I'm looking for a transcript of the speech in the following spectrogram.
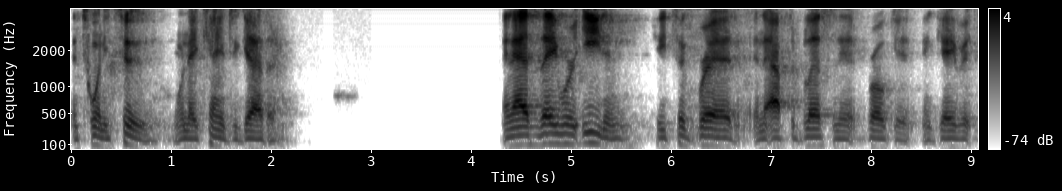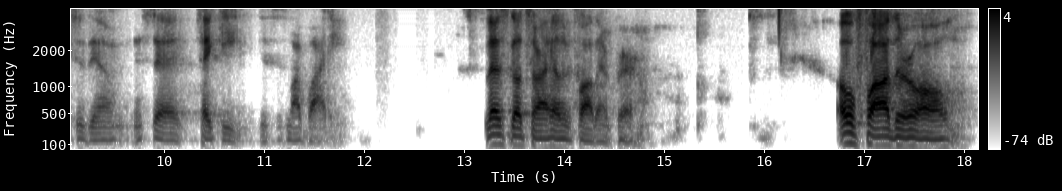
and 22 when they came together. And as they were eating, he took bread and after blessing it, broke it and gave it to them and said, Take, eat, this is my body. Let's go to our Heavenly Father in prayer. Oh, Father, all,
